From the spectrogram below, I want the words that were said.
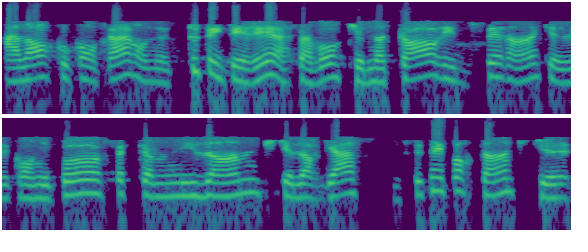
Alors qu'au contraire, on a tout intérêt à savoir que notre corps est différent, que qu'on n'est pas fait comme les hommes, puis que l'orgasme c'est important, puis que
